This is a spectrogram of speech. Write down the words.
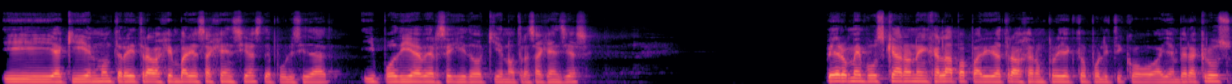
Y aquí en Monterrey trabajé en varias agencias de publicidad y podía haber seguido aquí en otras agencias. Pero me buscaron en Jalapa para ir a trabajar un proyecto político allá en Veracruz.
